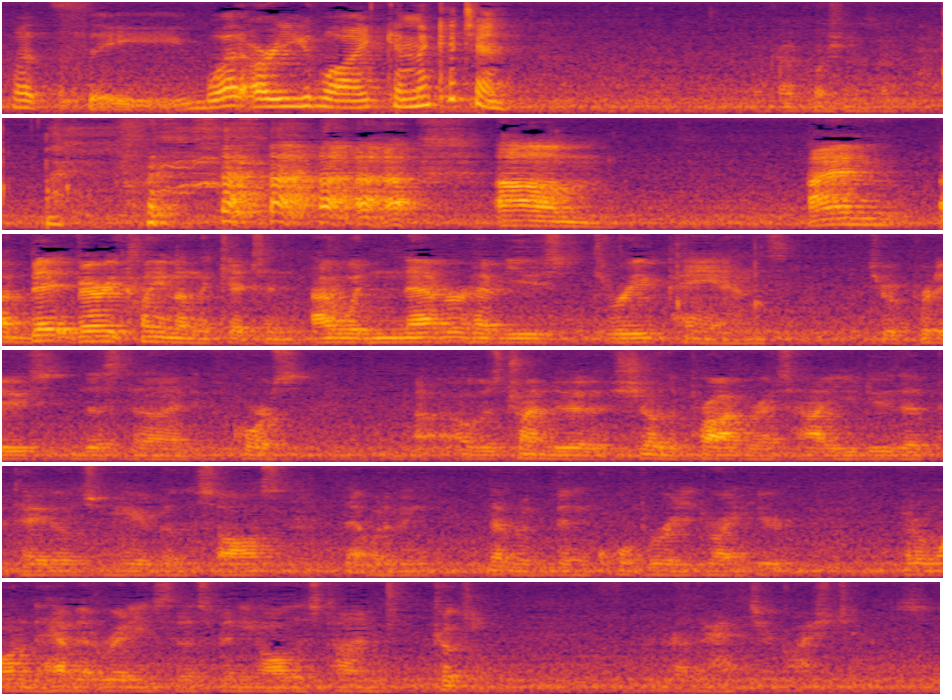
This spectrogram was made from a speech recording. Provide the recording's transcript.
Let's see. What are you like in the kitchen? What kind of question is that? um, I'm a bit very clean on the kitchen. I would never have used three pans to produce this tonight. Of course, uh, I was trying to show the progress, how you do the potatoes from here to the sauce. That would have been that would have been incorporated right here. But I wanted to have that ready instead of spending all this time cooking. Rather answer questions.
